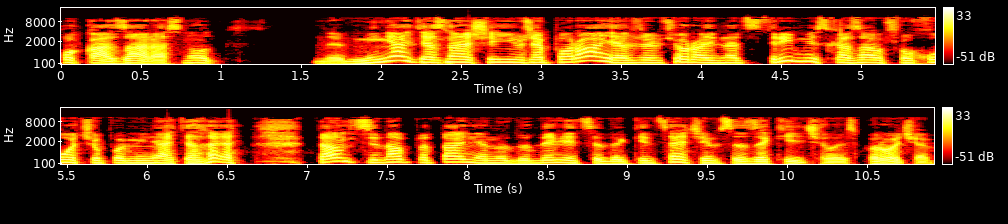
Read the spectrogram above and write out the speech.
поки зараз. Ну, міняти, я знаю, що їй вже пора. Я вже вчора і на стрімі сказав, що хочу поміняти, але там ціна питання, ну додивіться до кінця, чим все закінчилось. Коротше,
